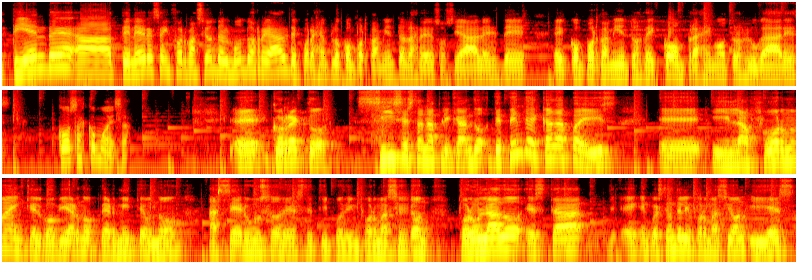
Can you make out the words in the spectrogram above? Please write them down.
tiende a tener esa información del mundo real, de por ejemplo comportamiento en las redes sociales, de eh, comportamientos de compras en otros lugares, cosas como esa. Eh, correcto, sí se están aplicando, depende de cada país eh, y la forma en que el gobierno permite o no hacer uso de este tipo de información. Por un lado está en, cuestión de la información y es,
